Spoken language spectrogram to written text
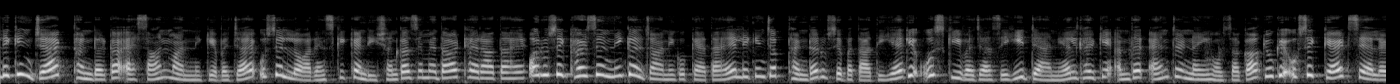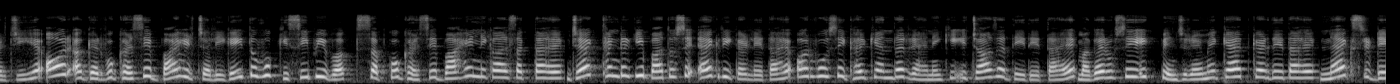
लेकिन जैक थंडर का एहसान मानने के बजाय उसे लॉरेंस की कंडीशन का जिम्मेदार ठहराता है और उसे घर से निकल जाने को कहता है। लेकिन जब थंडर उसे बताती है कि उसकी वजह से ही डैनियल घर के अंदर एंटर नहीं हो सका, क्योंकि उसे कैट से एलर्जी है और अगर वो घर से बाहर चली गई तो वो किसी भी वक्त सबको घर से बाहर निकाल सकता है। जैक थंडर की बातों से एग्री कर लेता है और वो उसे घर के अंदर रहने की इजाज़त दे देता है, मगर उसे एक पिंजरे में कैद कर देता है। नेक्स्ट डे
